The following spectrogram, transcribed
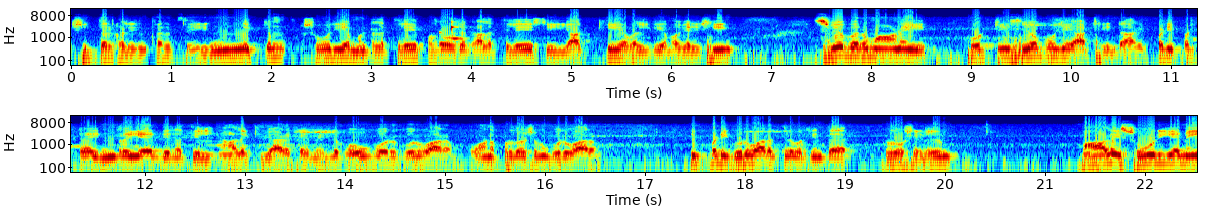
சித்தர்களின் கருத்து. இன்னைக்கும் சூரிய மண்டலத்திலே பிரதோஷ காலத்திலே ஸ்ரீ யாக்கிய வல்கிய மகிழ்ச்சி சிவபெருமானை போற்றி சிவபூஜை ஆற்றுகின்றார். இப்படிப்பட்ட இன்றைய தினத்தில் நாளைக்கு வியாழக்கிழமையில் ஒவ்வொரு குருவாரம் போன பிரதோஷமும் குருவாரம். இப்படி குருவாரத்தில் வருகின்ற பிரதோஷங்களிலும் மாலை சூரியனை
